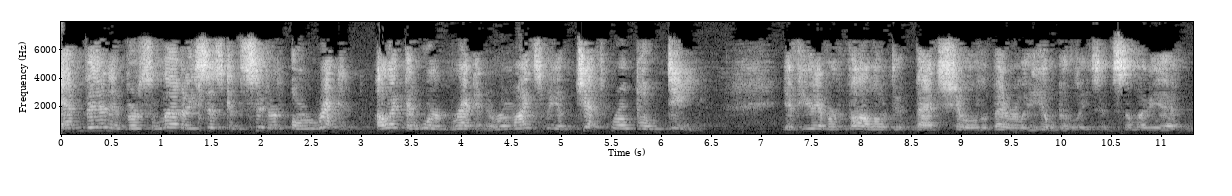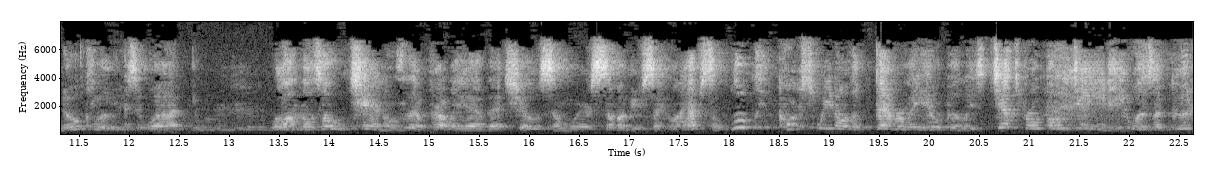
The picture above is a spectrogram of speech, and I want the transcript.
And then in verse 11, he says, consider or reckon. I like that word reckon. It reminds me of Jethro Bodine. If you ever followed that show, The Beverly Hillbillies, and some of you have no clue, say, what? Well, on those old channels, they'll probably have that show somewhere. Some of you are saying, well, absolutely, of course we know the Beverly Hillbillies. Jethro Bodine, he was a good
